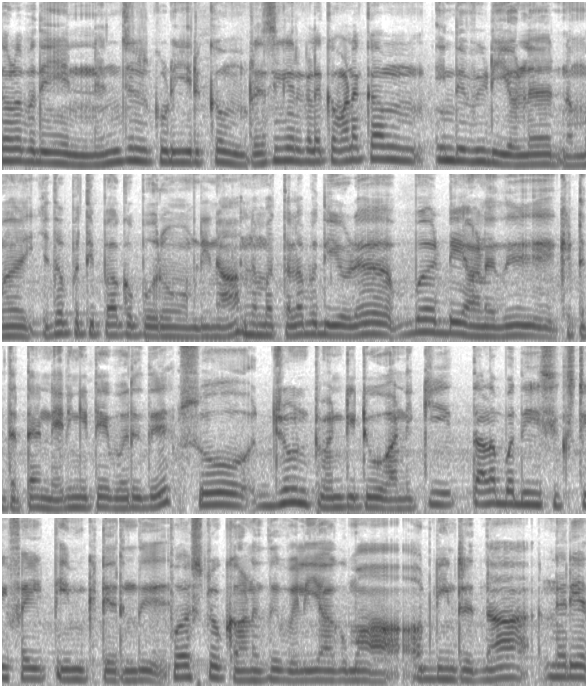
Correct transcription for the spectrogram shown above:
தளபதியின் நெஞ்சில் குடியிருக்கும் ரசிகர்களுக்கு வணக்கம். இந்த வீடியோவில் நம்ம எதை பற்றி பார்க்க போகிறோம் அப்படின்னா நம்ம தளபதியோட பர்த்டே ஆனது கிட்டத்தட்ட நெருங்கிட்டே வருது. ஸோ ஜூன் டுவெண்ட்டி டூ அன்னைக்கு தளபதி சிக்ஸ்டி ஃபைவ் டீம் கிட்ட இருந்து ஃபர்ஸ்ட் லுக் ஆனது வெளியாகுமா அப்படின்றது தான் நிறைய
